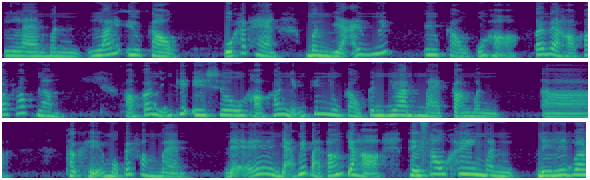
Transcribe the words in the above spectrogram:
là mình lấy yêu cầu của khách hàng mình giải quyết yêu cầu của họ. Bởi vì họ có problem họ có những cái issue họ có những cái nhu cầu kinh doanh mà cần mình uh, thực hiện một cái phần mềm để giải quyết bài toán cho họ. Thì sau khi mình deliver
